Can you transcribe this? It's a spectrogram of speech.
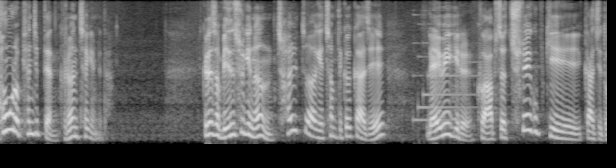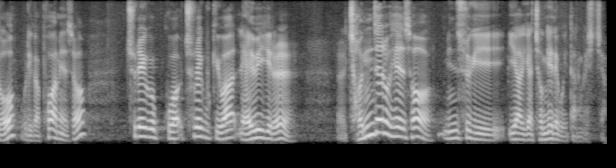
통으로 편집된 그런 책입니다. 그래서 민수기는 철저하게 처음부터 끝까지 레위기를 그 앞서 출애굽기까지도 우리가 포함해서 출애굽과 출애굽기와 레위기를 전제로 해서 민수기 이야기가 전개되고 있다는 것이죠.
